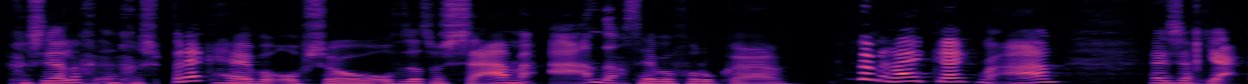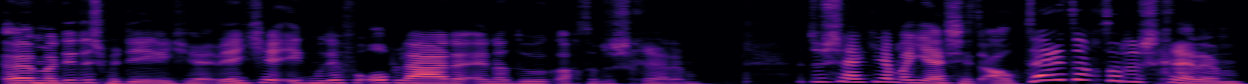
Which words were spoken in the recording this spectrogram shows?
gezellig een gesprek hebben of zo. Of dat we samen aandacht hebben voor elkaar. Hij kijkt me aan. Hij zegt: Ja, uh, maar dit is mijn dingetje. Weet je, ik moet even opladen en dat doe ik achter de scherm. En toen zei ik: Ja, maar jij zit altijd achter de scherm.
